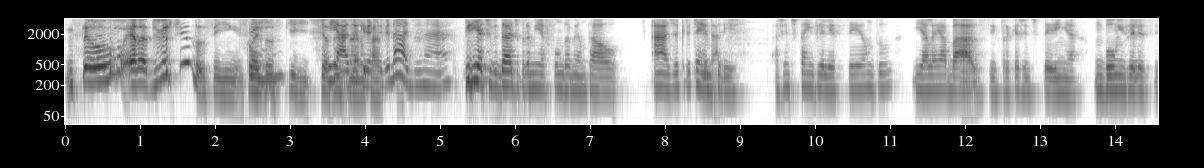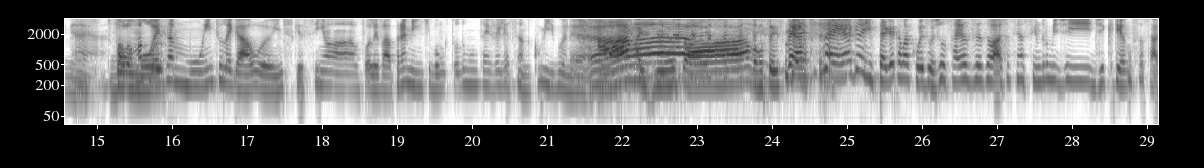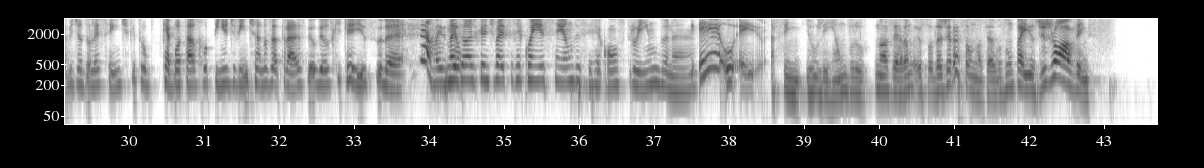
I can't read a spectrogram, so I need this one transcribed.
Então, era divertido, assim, Sim. coisas que, que às E vezes haja criatividade, né? fáceis. Criatividade, para mim, é fundamental. Haja criatividade. Sempre. A gente está envelhecendo e ela é a base para que a gente tenha um bom envelhecimento. É. Tu falou uma humor. coisa muito legal antes, que assim, ó, vou levar pra mim. Que bom que todo mundo tá envelhecendo comigo, né? Ah, mas isso, ah, vamos ser Porque a espertos. gente pega e pega aquela coisa. Hoje eu saio, às vezes, eu acho assim, a síndrome de, de criança, sabe? De adolescente, que tu quer botar as roupinhas de 20 anos atrás. Meu Deus, o que, que é isso, né? Não, mas, Mas eu, eu acho que a gente vai se reconhecendo e se reconstruindo, né? É, o- é, assim, eu lembro, nós éramos, eu sou da geração, nós éramos um país de jovens.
